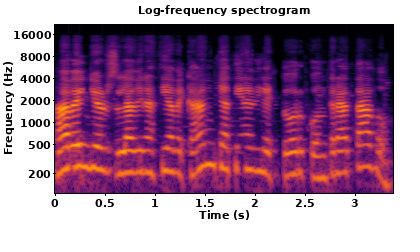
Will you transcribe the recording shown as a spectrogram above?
Avengers, la dinastía de Kang, ya tiene director contratado.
